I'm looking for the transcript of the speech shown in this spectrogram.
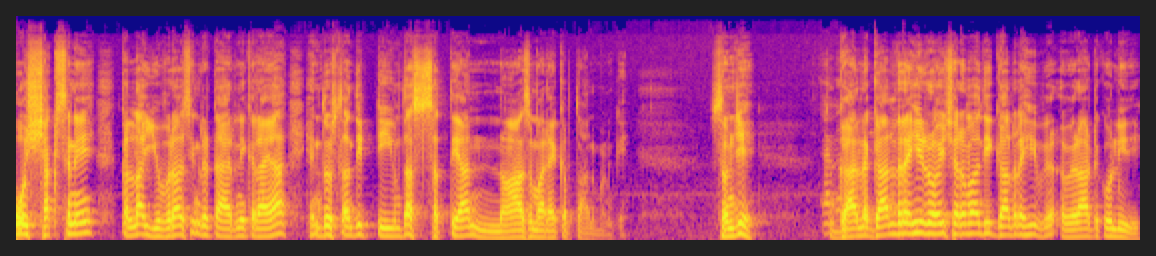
ਉਹ ਸ਼ਖਸ ਨੇ ਕੱਲਾ ਯੁਵਰਾਜ ਸਿੰਘ ਰਿਟਾਇਰ ਨਹੀਂ ਕਰਾਇਆ ਹਿੰਦੁਸਤਾਨ ਦੀ ਟੀਮ ਦਾ ਸੱਤਿਆਨਾਸ਼ ਮਾਰਿਆ ਕਪਤਾਨ ਬਣ ਕੇ। ਸਮਝੇ? ਗੱਲ ਗੱਲ ਰਹੀ ਰੋਹਿਤ ਸ਼ਰਮਾ ਦੀ ਗੱਲ ਰਹੀ ਵਿਰਾਟ ਕੋਹਲੀ ਦੀ।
